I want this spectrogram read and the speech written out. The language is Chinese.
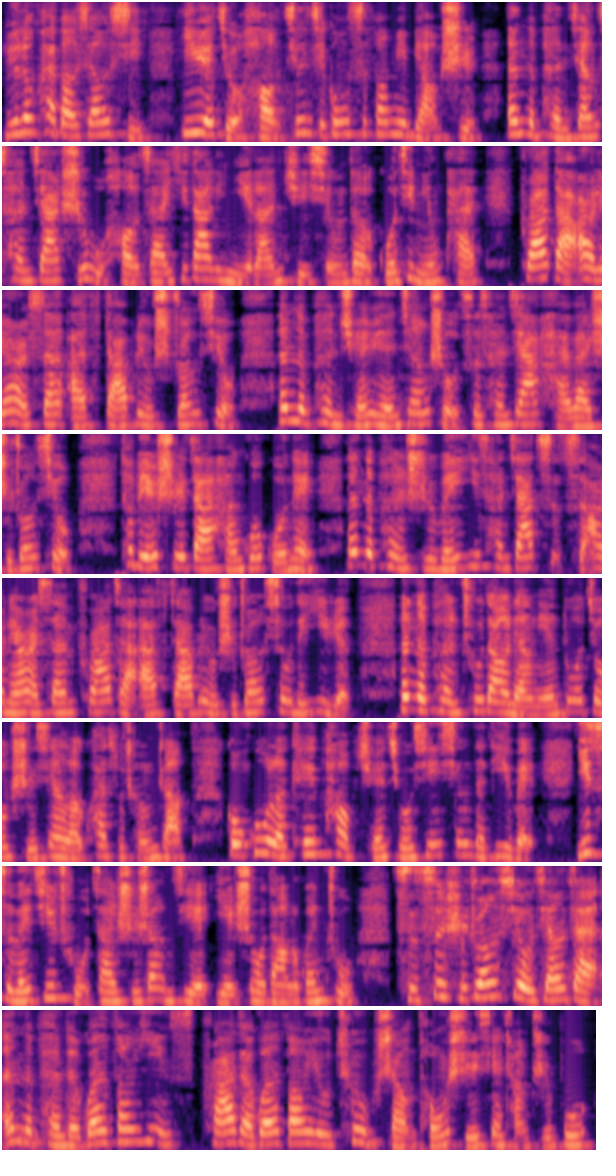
娱乐快报消息：一月九号，经纪公司方面表示 e n d p e n 将参加十五号在意大利米兰举行的国际名牌 Prada 二零二三 FW 时装秀。e n d p e n 全员将首次参加海外时装秀，特别是在韩国国内 e n d p e n 是唯一参加此次二零二三 Prada FW 时装秀的艺人。e n d p e n 出道两年多就实现了快速成长，巩固了 K-pop 全球新星的地位，以此为基础，在时尚界也受到了关注。此次时装秀将在 i n d e p e n d 官方 Ins、Prada 官方 YouTube 上同时现场直播。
